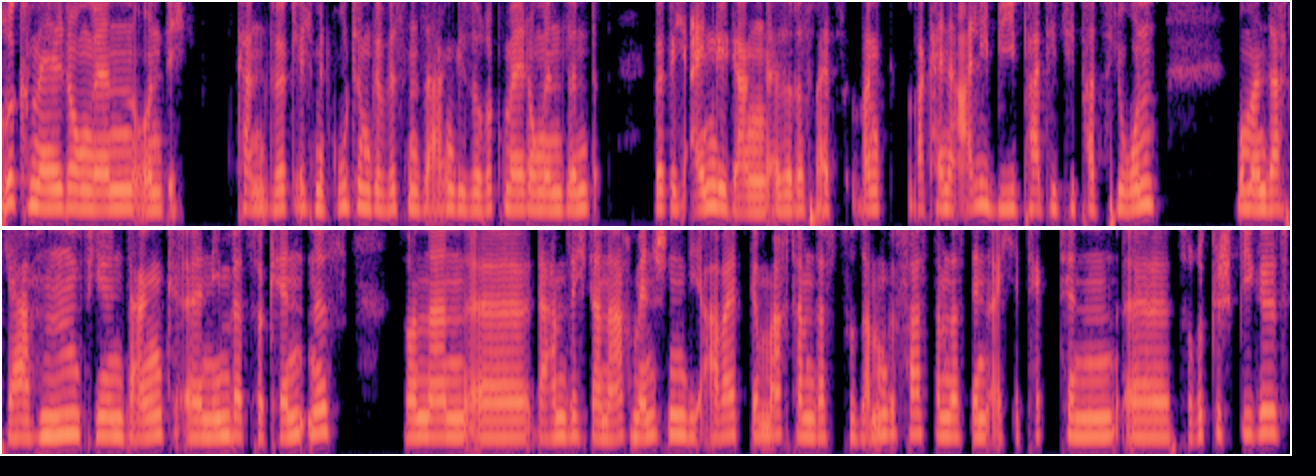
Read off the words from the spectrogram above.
Rückmeldungen und ich kann wirklich mit gutem Gewissen sagen, diese Rückmeldungen sind wirklich eingegangen. Also das war jetzt war, keine Alibi-Partizipation, wo man sagt, ja, hm, vielen Dank, äh, nehmen wir zur Kenntnis, sondern äh, da haben sich danach Menschen die Arbeit gemacht, haben das zusammengefasst, haben das den Architektinnen äh, zurückgespiegelt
